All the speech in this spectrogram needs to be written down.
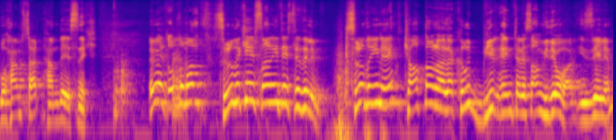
bu hem sert hem de esnek. Evet o zaman sıradaki efsaneyi test edelim. Sırada yine kağıtlarla alakalı bir enteresan video var. İzleyelim.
